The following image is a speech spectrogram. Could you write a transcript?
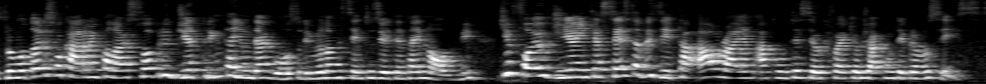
Os promotores focaram em falar sobre o dia 31 de agosto de 1989, que foi o dia em que a sexta visita ao Ryan aconteceu, que foi a que eu já contei para vocês.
